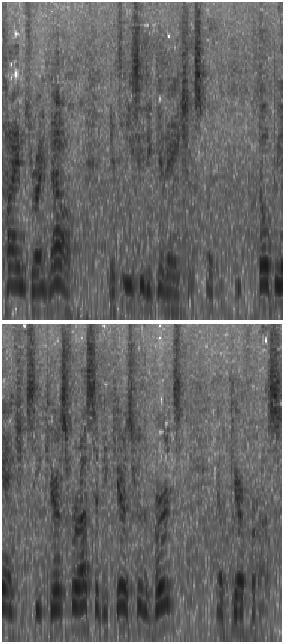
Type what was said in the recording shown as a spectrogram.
times right now, it's easy to get anxious, but don't be anxious. He cares for us. If He cares for the birds, He'll care for us.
